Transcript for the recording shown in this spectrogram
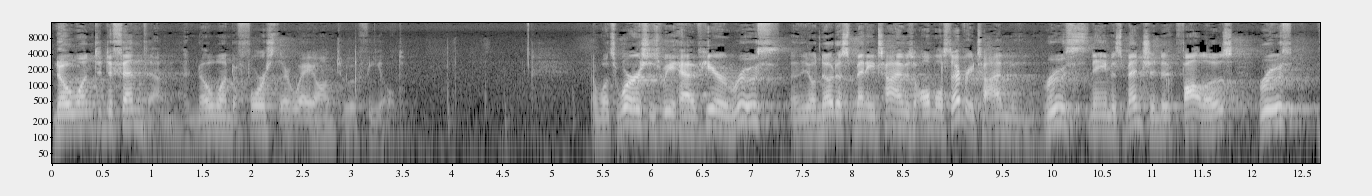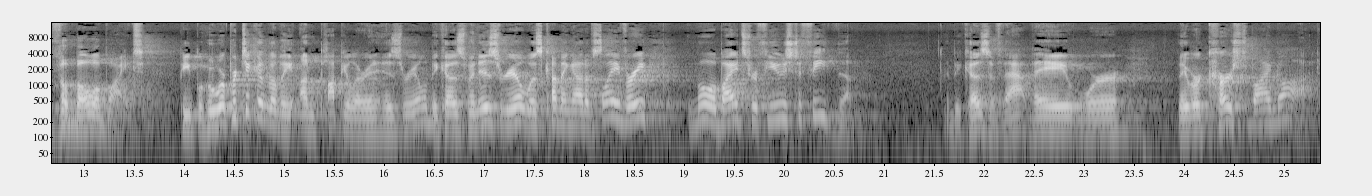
No one to defend them, and no one to force their way onto a field. And what's worse is we have here Ruth, and you'll notice many times, almost every time Ruth's name is mentioned, it follows Ruth the Moabite. People who were particularly unpopular in Israel because when Israel was coming out of slavery, the Moabites refused to feed them. And because of that, they were, they were cursed by God.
